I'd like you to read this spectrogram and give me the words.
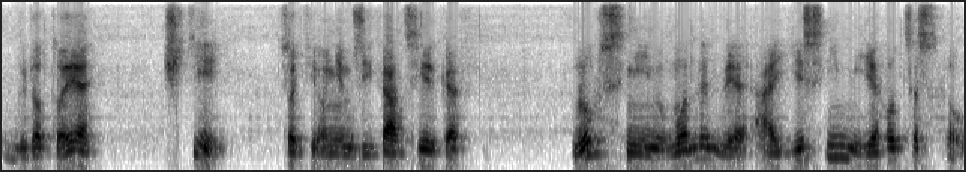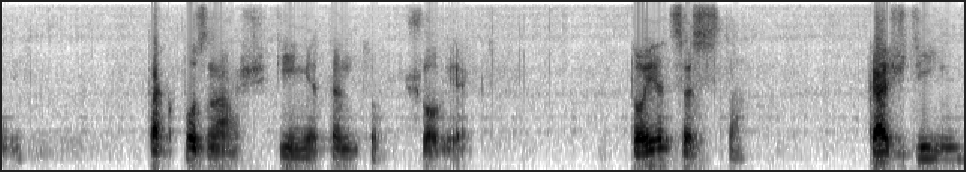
kdo to je, čti, co ti o něm říká církev. Mluv s ním v modlitbě a jdi s ním jeho cestou. Tak poznáš, kým je tento člověk. To je cesta. Každý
